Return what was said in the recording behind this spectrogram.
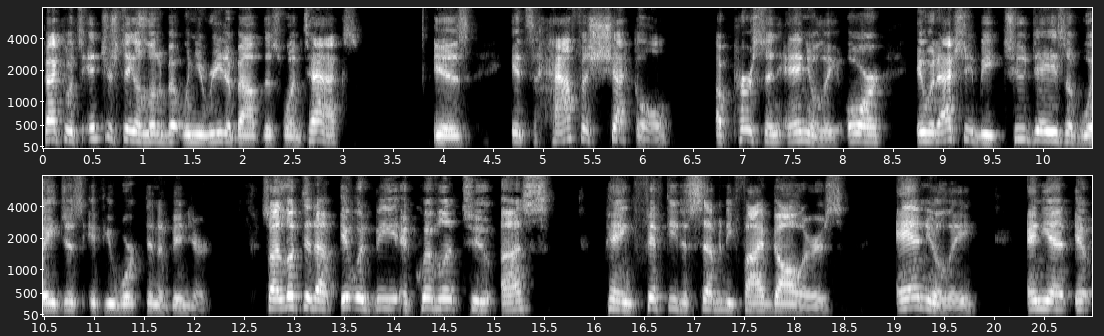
In fact, what's interesting a little bit when you read about this one tax is it's half a shekel a person annually or it would actually be 2 days of wages if you worked in a vineyard. So I looked it up. It would be equivalent to us paying 50 to 75 dollars annually. And yet it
